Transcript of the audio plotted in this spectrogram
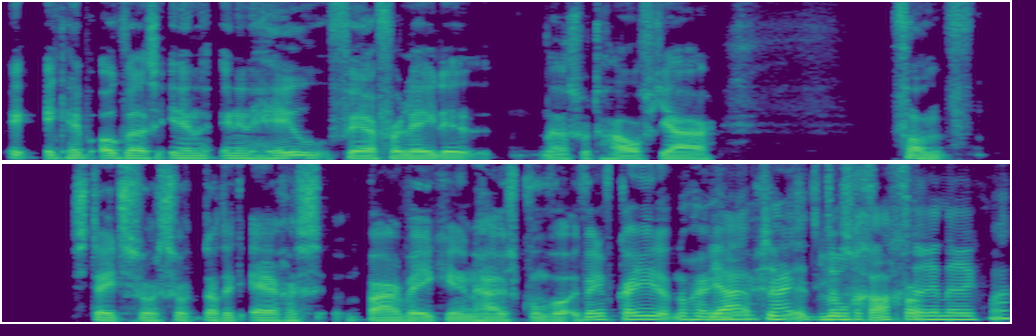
Ik, ik heb ook wel eens in een, in een heel ver verleden... Nou, een soort half jaar van steeds soort, soort dat ik ergens een paar weken in een huis kon wonen. Ik weet niet, kan je dat nog Ja, herinneren? het, Gijs? het Bloemgracht van- herinner ik me.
